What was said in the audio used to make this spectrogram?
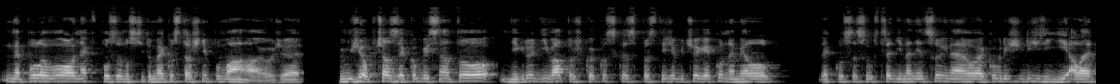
nepolevoval nějak v pozornosti. To mi jako strašně pomáhá, jo? že vím, že občas by se na to někdo dívá trošku jako skrz prsty, že by člověk jako neměl jako se soustředit na něco jiného, jako když, když řídí, ale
